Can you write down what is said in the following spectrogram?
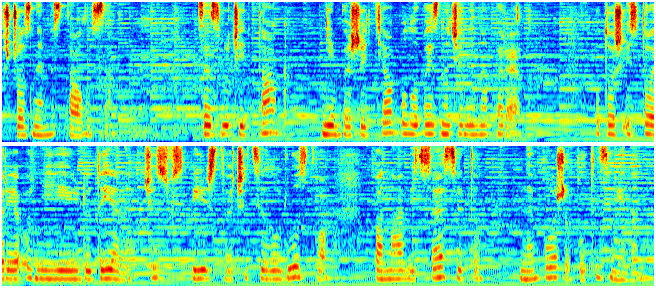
що з ними сталося. Це звучить так, ніби життя було визначене наперед. Отож історія однієї людини, чи суспільства, чи цілолюдства, ба навіть всесвіту не може бути змінена.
